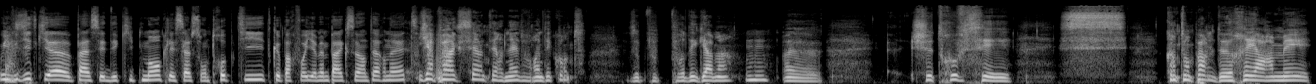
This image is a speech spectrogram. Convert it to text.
parce- vous dites qu'il n'y a pas assez d'équipements, que les salles sont trop petites, que parfois il n'y a même pas accès à Internet. Il n'y a pas accès à Internet, vous vous rendez compte De- pour- des gamins? Mhm. Euh, je trouve c'est quand on parle de réarmer,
